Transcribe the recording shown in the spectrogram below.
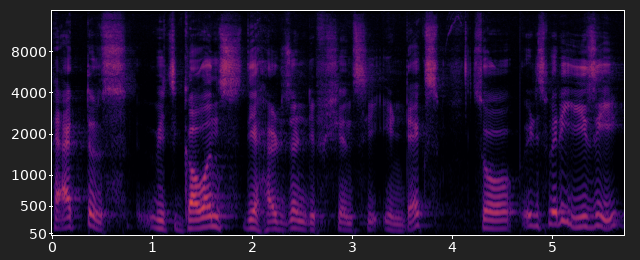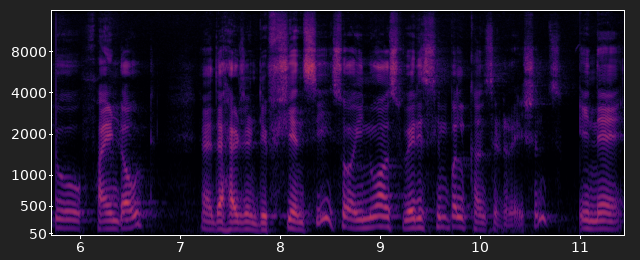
factors which governs the hydrogen deficiency index. So, it is very easy to find out uh, the hydrogen deficiency. So, involves very simple considerations in a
